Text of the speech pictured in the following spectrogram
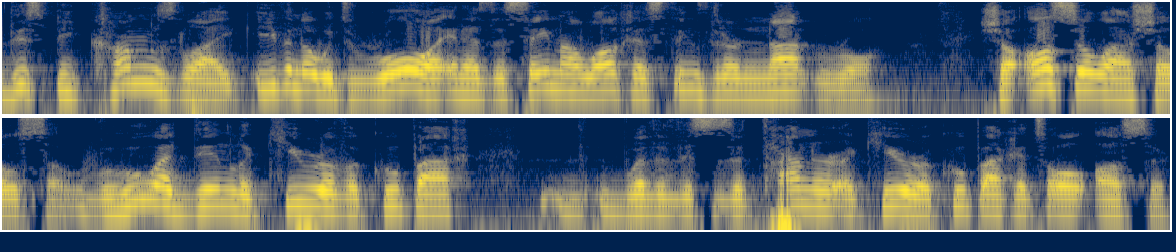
this becomes like, even though it's raw, it has the same halach as things that are not raw. Sha'osr la'sholso, v'hu adin l'kira v'kupach, whether this is a tanner, a kira, or a kupach, it's all osir.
